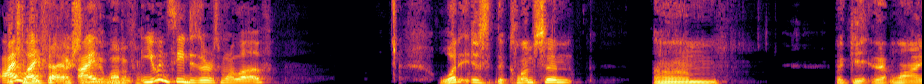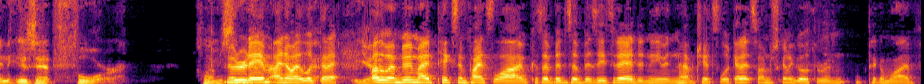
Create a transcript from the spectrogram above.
I like that. actually, I a lot of fun. UNC deserves more love. What is the Clemson? Um, that line is at four. Clemson Notre Dame. I know. I looked at it. Yeah. By the way, I'm doing my picks and pints live because I've been so busy today. I didn't even have a chance to look at it, so I'm just gonna go through and pick them live.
